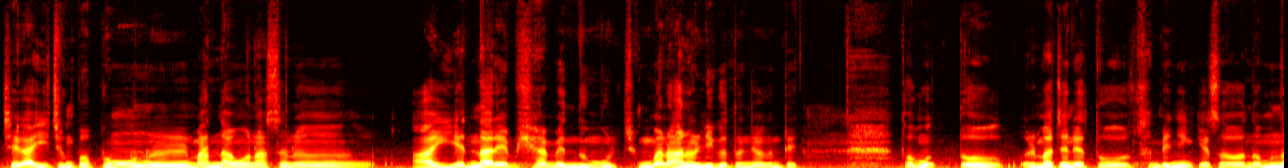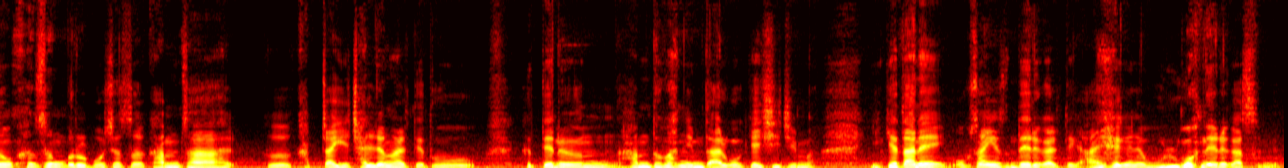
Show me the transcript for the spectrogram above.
제가 이 정법 법문을 만나고 나서는 아 옛날에 비하면 눈물 정말 안 흘리거든요. 근데 또, 뭐- 또 얼마 전에 또 선배님께서 너무너무 큰 성부를 보셔서 감사 그 갑자기 촬영할 때도 그때는 함도마님도 알고 계시지만 이 계단에 옥상에서 내려갈 때 아예 그냥 울고 내려갔습니다.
